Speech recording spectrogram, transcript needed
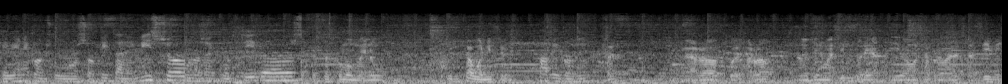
que viene con su sopita de miso, unos encurtidos. Esto es como un menú. Esto está buenísimo. Está rico, sí. El arroz, pues arroz, no tiene más historia y vamos a probar el sashimi.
